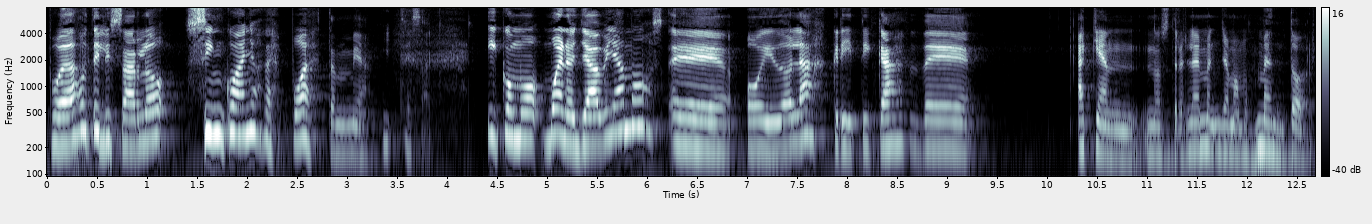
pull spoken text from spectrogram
puedas Exacto. utilizarlo cinco años después también. Exacto. Y como, bueno, ya habíamos eh, oído las críticas de a quien nosotros le llamamos mentor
